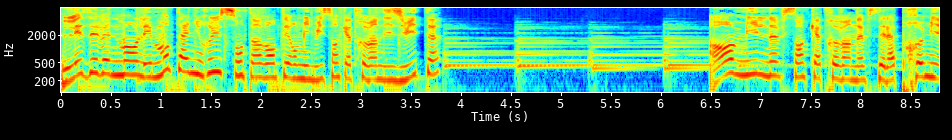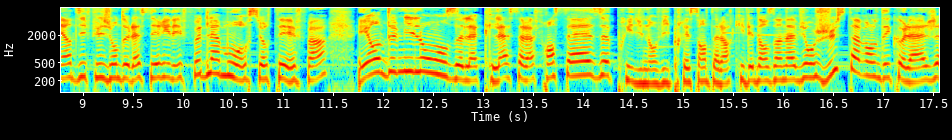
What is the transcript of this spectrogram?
Les événements, les montagnes russes sont inventées en 1898. En 1989, c'est la première diffusion de la série Les Feux de l'amour sur TF1. Et en 2011, la classe à la française, pris d'une envie pressante alors qu'il est dans un avion juste avant le décollage.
